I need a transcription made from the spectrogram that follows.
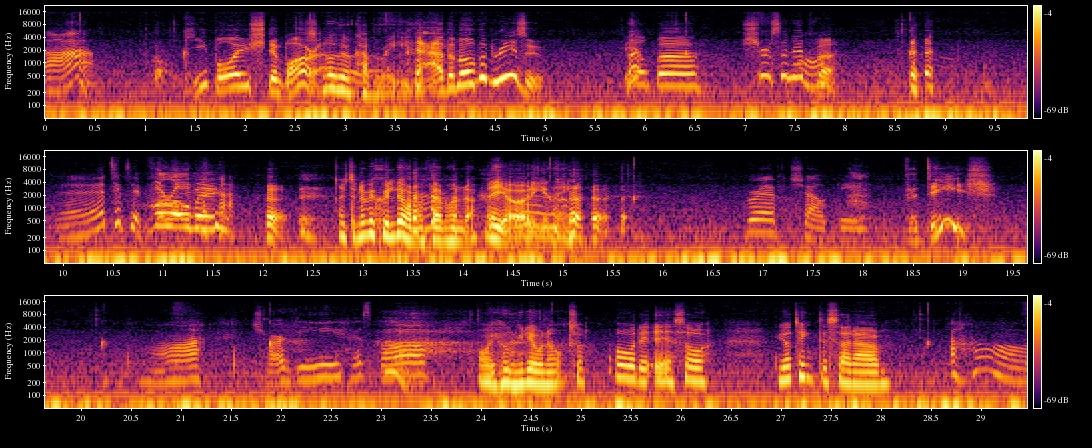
Ah. Kiboy Stimbara. Smooth recovery. Abimova Brizu. Ilpa. Shursanetva. Eh, tip tip. Varobe. Utan nu är vi skyldiga honom 500, men det gör ingenting. Briff Chalky. Vadish. Ah. Chargy. Hispa. Oj, hungrig är hon nu också. Åh, det är så... Jag tänkte så här... ähm, Aha.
